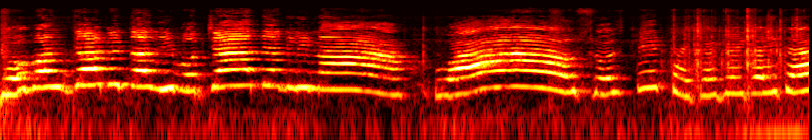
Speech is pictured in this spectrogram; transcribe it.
Wow, so sweet.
